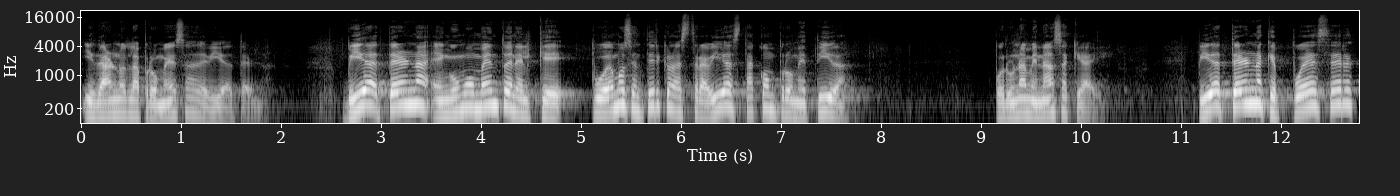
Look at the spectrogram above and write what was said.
y darnos la promesa de vida eterna. Vida eterna en un momento en el que podemos sentir que nuestra vida está comprometida por una amenaza que hay. Vida eterna que puede ser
